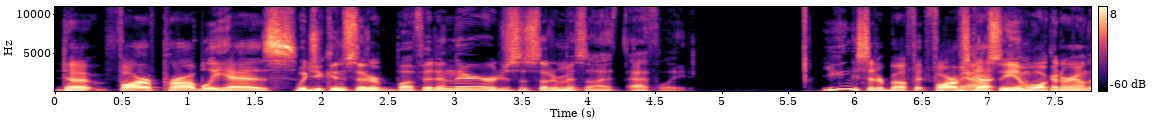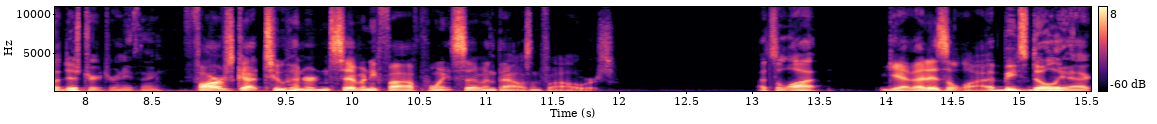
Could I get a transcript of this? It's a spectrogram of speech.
The Favre probably has. Would you consider Buffett in there or just a Southern Miss ath- athlete? You can consider Buffett. I, Favre's mean, I don't got see him walking around the district or anything. Favre's got two hundred and seventy five point seven thousand followers. That's a lot. Yeah, that is a lot. That beats Doleac.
